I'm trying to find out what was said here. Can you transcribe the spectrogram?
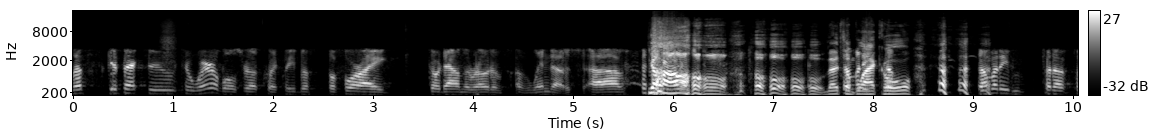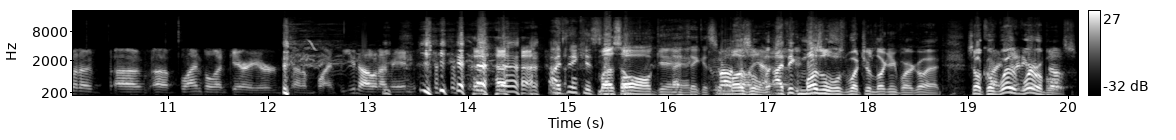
let's get back to, to wearables real quickly bef- before I go down the road of, of Windows. Um, oh, that's a black hole. somebody put a put a uh, uh, blindfold on Gary, or not a blind, but you know what I mean. I think it's Muzzle. a ball gag. I think it's The a muzzle. yeah. I think muzzle was what you're looking for. Go ahead. So, Right, wear- so anyway, wearables. So,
